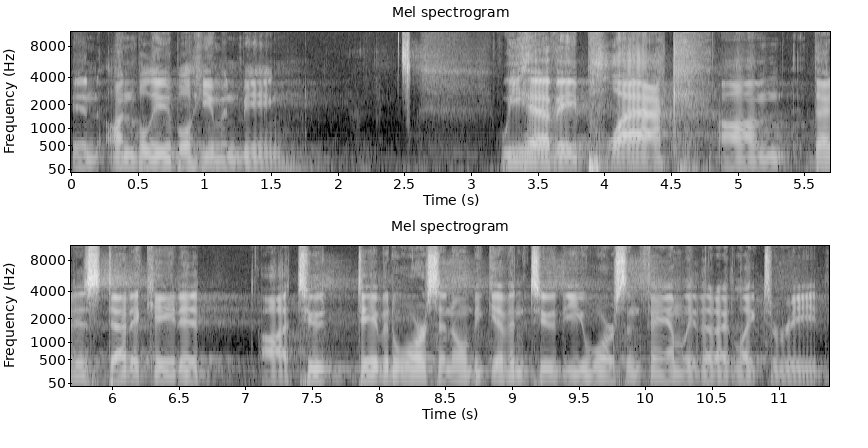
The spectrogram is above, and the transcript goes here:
an unbelievable human being. We have a plaque um, that is dedicated uh, to David Warsen and will be given to the Warsen family that I'd like to read.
